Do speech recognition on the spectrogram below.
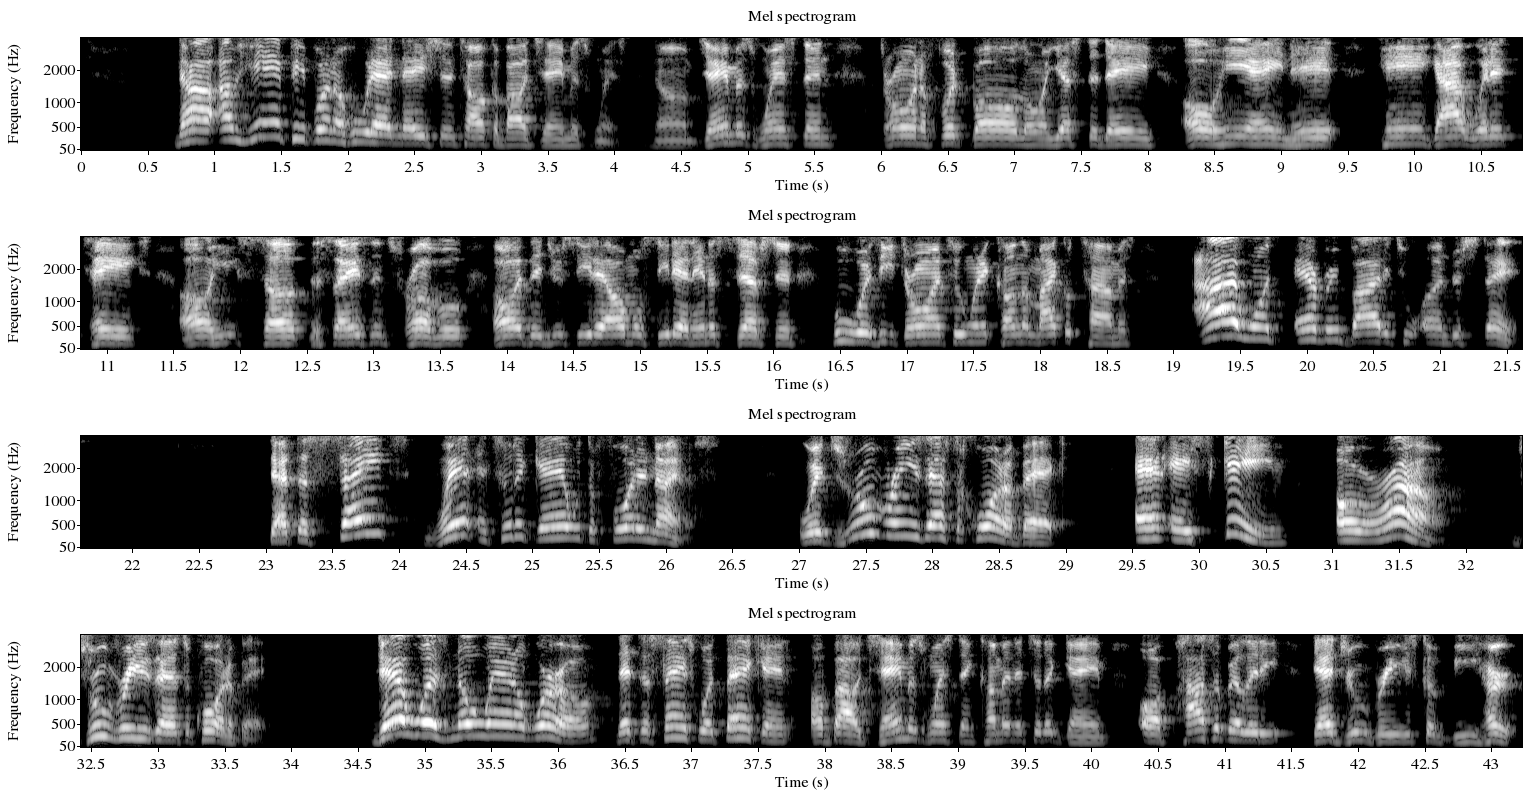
Now, I'm hearing people in the Who That Nation talk about Jameis Winston. Um, Jameis Winston throwing a football on yesterday. Oh, he ain't it. he ain't got what it takes. Oh, he sucked. The Saints in trouble. Oh, did you see that? Almost see that interception. Who was he throwing to when it comes to Michael Thomas? I want everybody to understand that the Saints went into the game with the 49ers with Drew Brees as the quarterback and a scheme around Drew Brees as the quarterback. There was nowhere in the world that the Saints were thinking about Jameis Winston coming into the game or possibility that Drew Brees could be hurt.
